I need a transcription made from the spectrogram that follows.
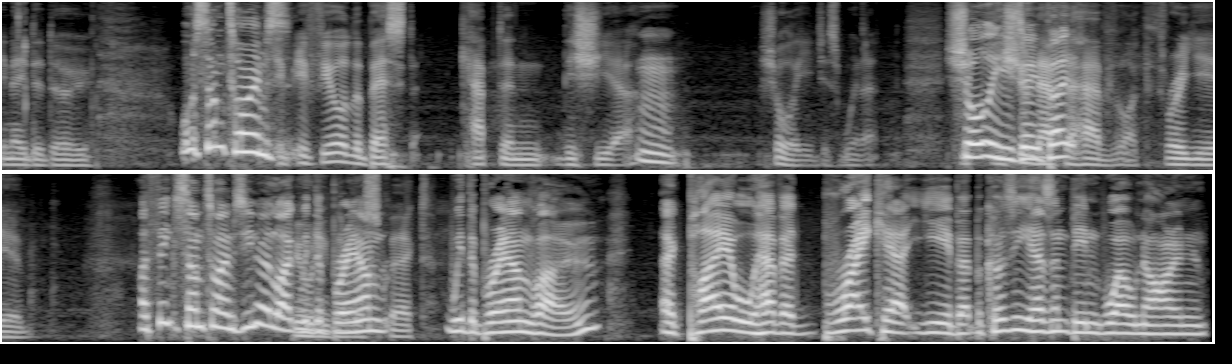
You need to do. Well, sometimes If, if you're the best captain this year, surely you just win it. surely you, do, shouldn't have but to have like three year I think sometimes you know like with the Brown with the Brownlow, a player will have a breakout year, but because he hasn't been well known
